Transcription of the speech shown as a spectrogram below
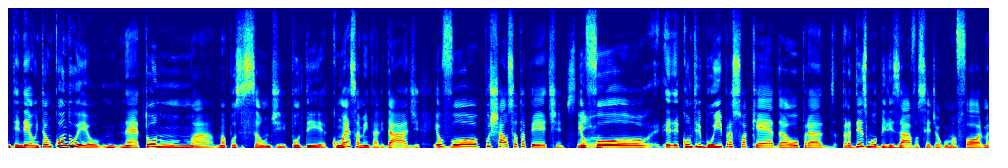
Entendeu? Então, quando eu, né, tô numa uma posição de poder com essa mentalidade, eu vou puxar o seu tapete. Sim. Eu vou eh, contribuir para sua queda ou para desmobilizar você de alguma forma,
